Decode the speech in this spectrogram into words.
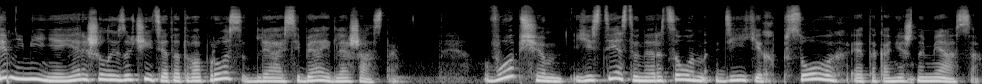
Тем не менее, я решила изучить этот вопрос для себя и для Шасты. В общем, естественный рацион диких псовых — это, конечно, мясо.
